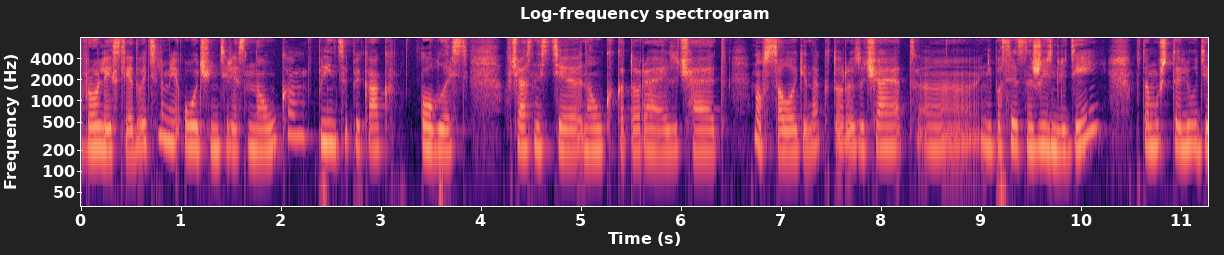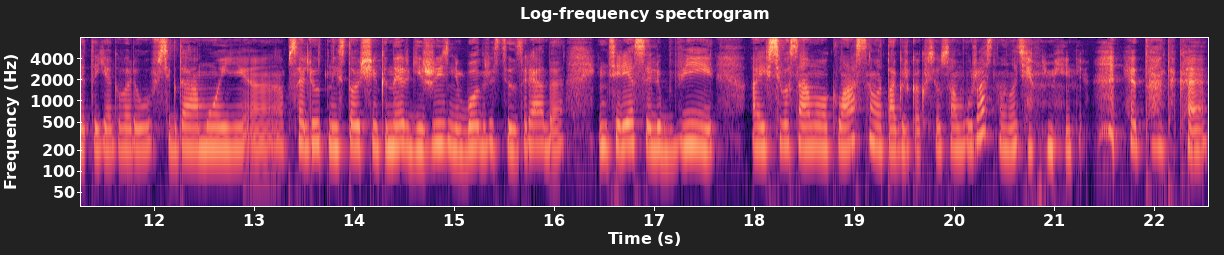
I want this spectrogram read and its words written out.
в роли исследователя. Мне очень интересна наука, в принципе, как область, в частности, наука, которая изучает, ну, социология, да, которая изучает э, непосредственно жизнь людей, потому что люди, это, я говорю, всегда мой э, абсолютный источник энергии, жизни, бодрости, заряда, интереса, любви, а и всего самого классного, так же, как всего самого ужасного, но тем не менее. это такая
